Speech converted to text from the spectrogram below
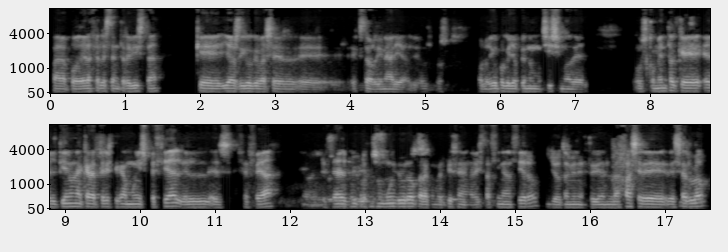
para poder hacerle esta entrevista, que ya os digo que va a ser eh, extraordinaria. Os, os, os, lo digo porque yo aprendo muchísimo de él. Os comento que él tiene una característica muy especial, él es. CFA es un proceso muy duro para convertirse en analista financiero. Yo también estoy en la fase de, de serlo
